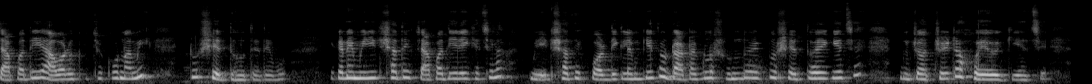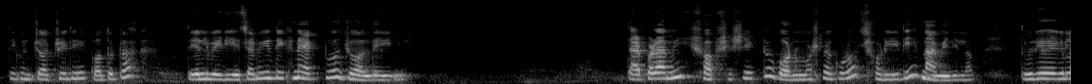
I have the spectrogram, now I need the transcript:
চাপা দিয়ে আবারও কিছুক্ষণ আমি একটু সেদ্ধ হতে দেব। এখানে মিনিট সাথে চাপা দিয়ে রেখেছিলাম। মিনিট সাথে পর দেখলাম কিন্তু ডাটাগুলো সুন্দর একটু সেদ্ধ হয়ে গিয়েছে চচ্চড়িটা হয়েও গিয়েছে। দেখুন, চচ্চড়ি দিয়ে কতটা তেল বেরিয়েছে। আমি কিন্তু এখানে একটুও জল দেইনি। তারপর আমি সবশেষে একটু গরম মশলা গুঁড়ো ছড়িয়ে দিয়ে নামিয়ে দিলাম। তৈরি হয়ে গেল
